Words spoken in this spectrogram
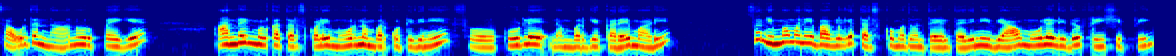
ಸಾವಿರದ ನಾನ್ನೂರು ರೂಪಾಯಿಗೆ ಆನ್ಲೈನ್ ಮೂಲಕ ತರಿಸ್ಕೊಳ್ಳಿ, ಮೂರು ನಂಬರ್ ಕೊಟ್ಟಿದ್ದೀನಿ. ಸೊ, ಕೂಡಲೇ ನಂಬರ್ಗೆ ಕರೆ ಮಾಡಿ. ಸೊ, ನಿಮ್ಮ ಮನೆ ಬಾಗಿಲಿಗೆ ತರಿಸ್ಕೊಬೋದು ಅಂತ ಹೇಳ್ತಾ ಇದ್ದೀನಿ. ನೀವು ಯಾವ ಮೂಲೆಯಲ್ಲಿದ್ದರೂ ಫ್ರೀ ಶಿಪ್ಪಿಂಗ್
